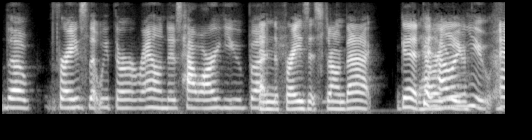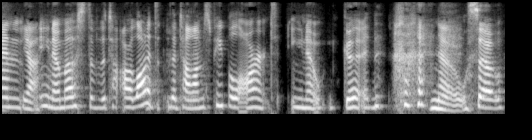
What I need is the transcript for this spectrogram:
the phrase that we throw around is, How are you? But, and the phrase that's thrown back, good, how, "Good, are, you? And, Yeah. you know, most of the time, or a lot of the times, people aren't, you know, good. No. so,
